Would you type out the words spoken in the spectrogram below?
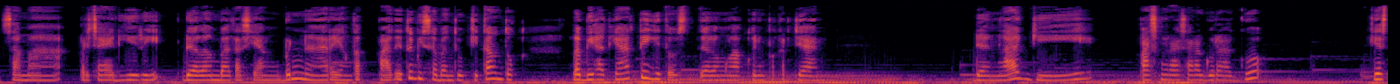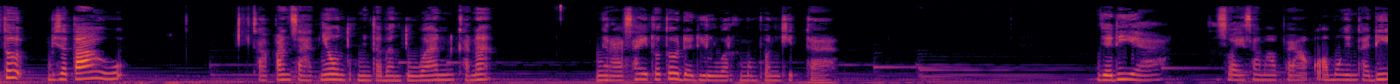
sama percaya diri dalam batas yang benar, yang tepat itu bisa bantu kita untuk lebih hati-hati gitu dalam ngelakuin pekerjaan. Dan lagi pas ngerasa ragu-ragu, kita tuh bisa tahu kapan saatnya untuk minta bantuan karena ngerasa itu tuh udah di luar kemampuan kita. Jadi ya, sesuai sama apa yang aku omongin tadi,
